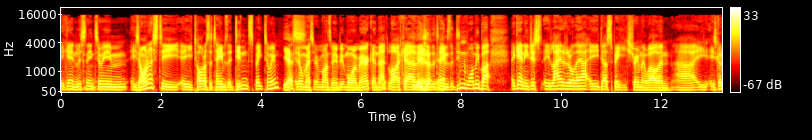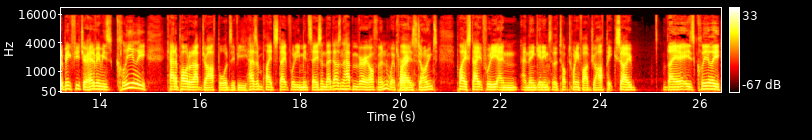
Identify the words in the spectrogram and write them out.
again, listening to him, he's honest. He he told us the teams that didn't speak to him. Yes. it almost it reminds me a bit more American. That like uh, these Yeah, are the teams that didn't want me. But again, he just he laid it all out. He does speak extremely well, and uh, he, he's got a big future ahead of him. He's clearly catapulted up draft boards. If he hasn't played state footy mid-season, that doesn't happen very often, where players don't play state footy and and then get into the top twenty-five draft pick. So there is clearly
